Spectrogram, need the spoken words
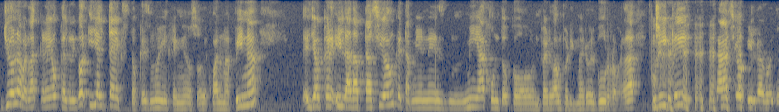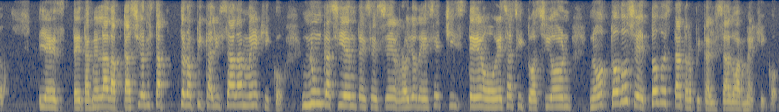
yo la verdad creo que el rigor y el texto, que es muy ingenioso de Juan Mapina, yo y la adaptación, que también es mía, junto con, perdón, primero el burro, ¿verdad? Chiqui, Ignacio y luego yo. Y este, también la adaptación está tropicalizada a México. Nunca sientes ese rollo de ese chiste o esa situación, ¿no? Todo, se, todo está tropicalizado a México.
